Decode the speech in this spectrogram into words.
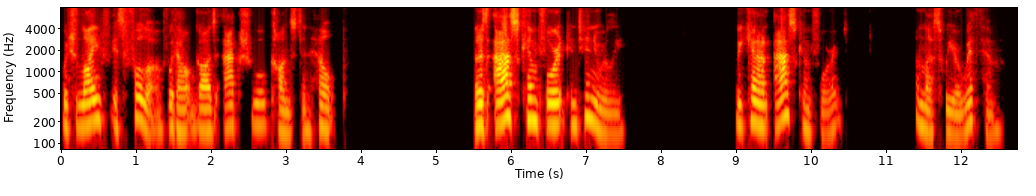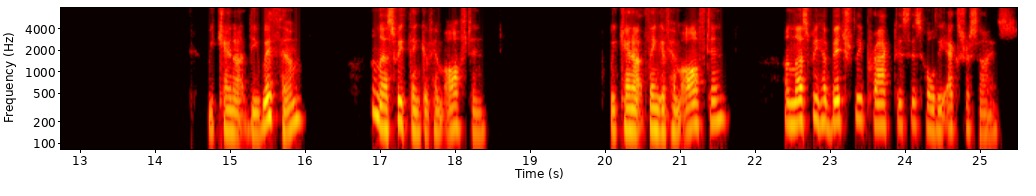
which life is full of without God's actual constant help. Let us ask Him for it continually. We cannot ask Him for it unless we are with Him. We cannot be with Him unless we think of Him often. We cannot think of Him often unless we habitually practice this holy exercise.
